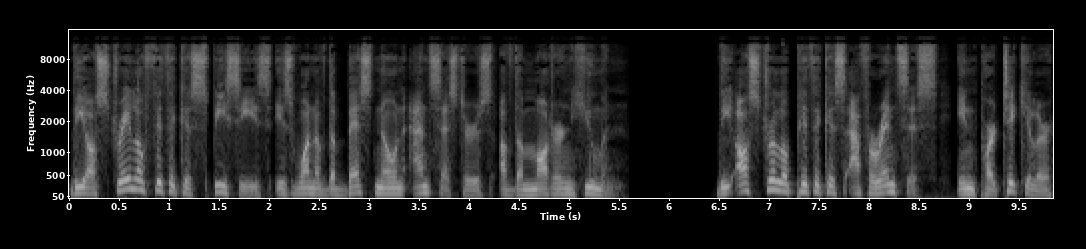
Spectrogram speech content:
The Australopithecus species is one of the best-known ancestors of the modern human. The Australopithecus afarensis, in particular,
